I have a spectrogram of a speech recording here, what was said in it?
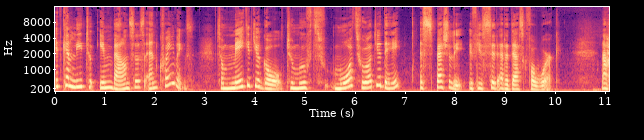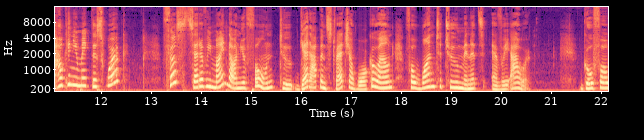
it can lead to imbalances and cravings. So make it your goal to move th- more throughout your day, especially if you sit at a desk for work. Now, how can you make this work? First, set a reminder on your phone to get up and stretch or walk around for one to two minutes every hour. Go for a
